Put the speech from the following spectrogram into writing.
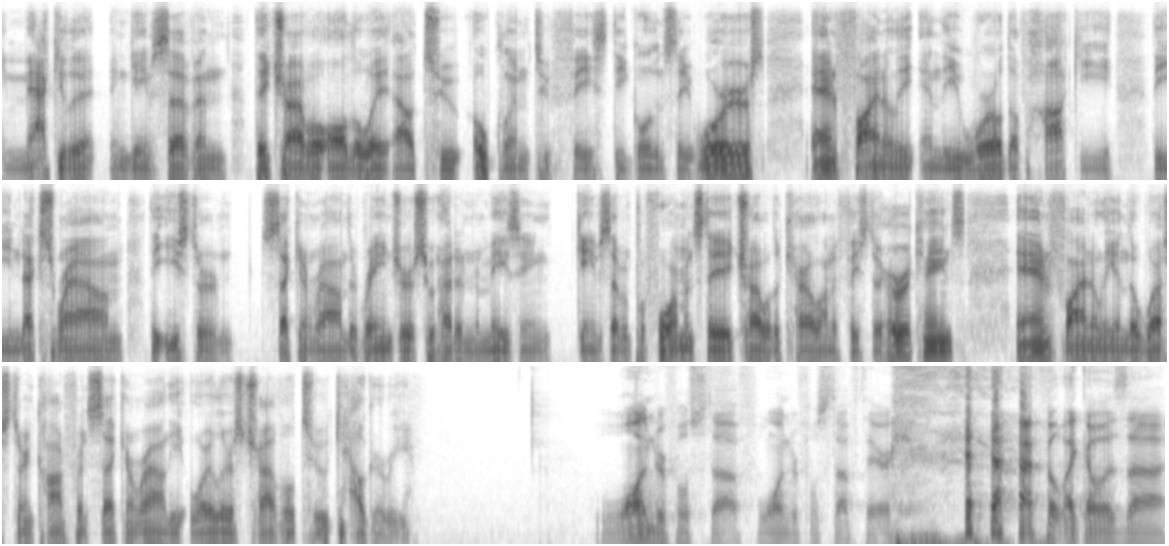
immaculate in Game 7. They travel all the way out to Oakland to face the Golden State Warriors. And finally, in the world of hockey, the next round, the Eastern second round, the Rangers, who had an amazing Game 7 performance, they travel to Carolina to face the Hurricanes. And finally, in the Western Conference second round, the Oilers travel to Calgary. Wonderful stuff. Wonderful stuff there. I felt like I was uh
